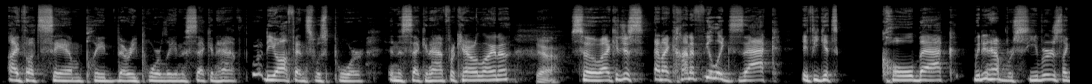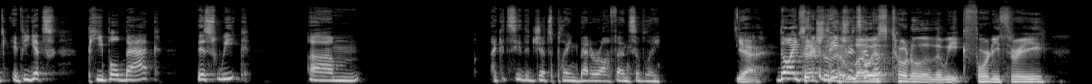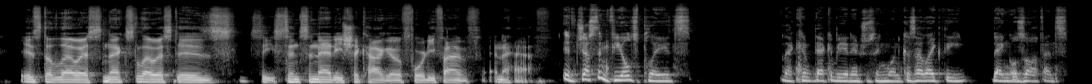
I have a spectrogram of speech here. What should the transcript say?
I thought Sam played very poorly in the second half. The offense was poor in the second half for Carolina. Yeah. So I could just, and I kind of feel like Zach, if he gets Cole back, we didn't have receivers. Like if he gets people back this week, um, I could see the Jets playing better offensively. Yeah. Though I it's think actually the, the lowest a, total of the week. 43 is the lowest. Next lowest is see Cincinnati, Chicago, 45 and a half. If Justin Fields plays, that could that could be an interesting one because I like the Bengals offense.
